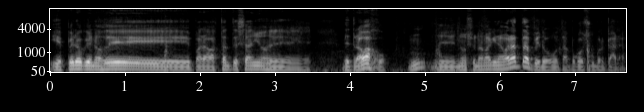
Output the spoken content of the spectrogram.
espero que nos dé para bastantes años de, trabajo. Eh, no es una máquina barata, pero tampoco es súper cara.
